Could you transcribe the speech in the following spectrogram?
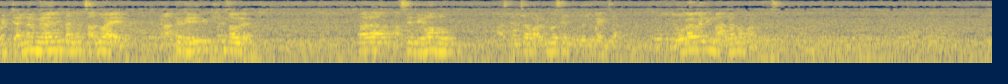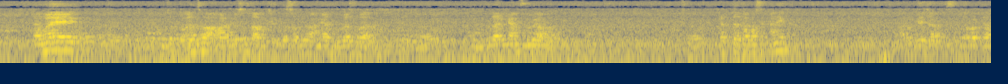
पण ज्यांना मिळाली त्यांना चालू आहे. आता व्हेरिफिकेशन चालू आहे. तर असे देवा भाऊ आज त्यांचा वाढदिवस आहे मुदतबाईचा योगावेळी माझा पण वाढदिवस आहे. त्यामुळे आमचं वाढदिवस वाढदिवसाचं औचित्य समजून आम्ही आज दिवसभर ब्लड कॅम्प सुरू आहोत रक्त तपास अनेक आरोग्याच्या संदर्भातल्या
